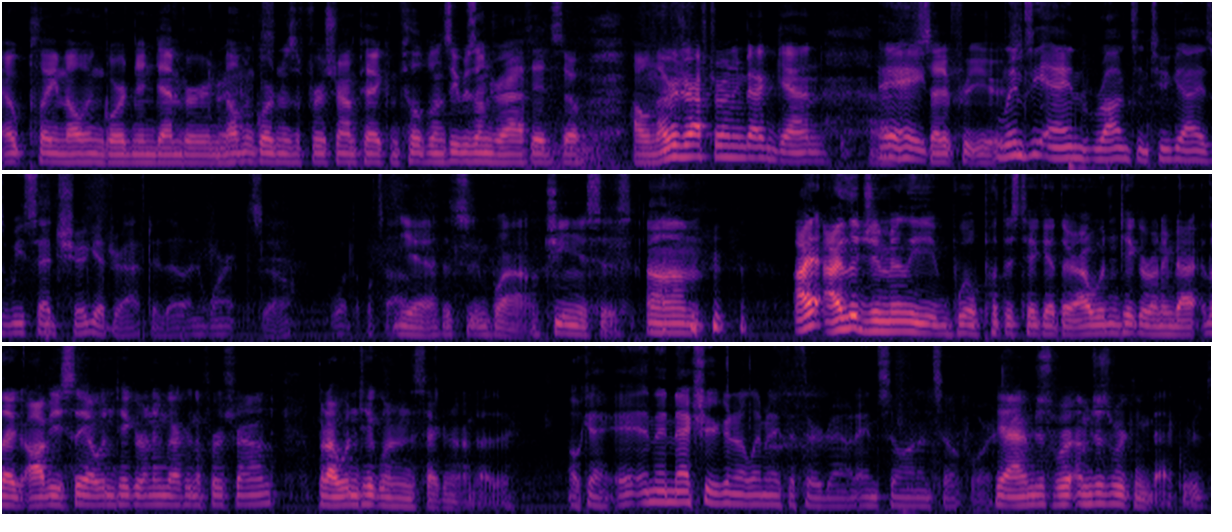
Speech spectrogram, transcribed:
outplay Melvin Gordon in Denver, and Melvin Gordon was a first round pick, and Philip Lindsay was undrafted. So I will never draft a running back again. I've Hey, hey, said it for years. Lindsay and Robinson, two guys we said should get drafted though, and weren't. So what, what's up? Yeah, that's wow, geniuses. Um, I I legitimately will put this take out there. I wouldn't take a running back. Like obviously, I wouldn't take a running back in the first round, but I wouldn't take one in the second round either. Okay, and then next year you're going to eliminate the third round, and so on and so forth. Yeah, I'm just I'm just working backwards.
